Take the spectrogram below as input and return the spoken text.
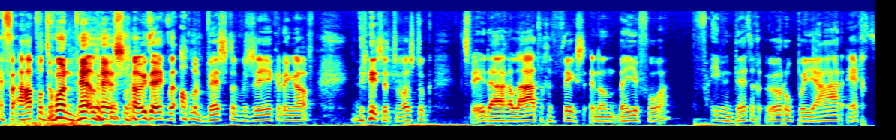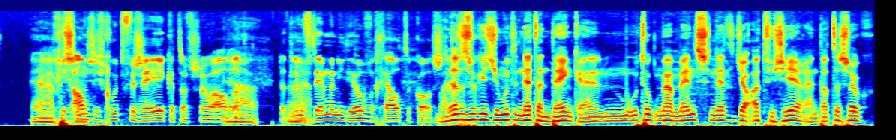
even Apeldoorn bellen. En sluit echt de allerbeste verzekering af. Is het was ook twee dagen later gefixt. En dan ben je voor 35 euro per jaar echt Ja, gigantisch goed verzekerd of zo. Al. Dat, Ja. dat Ja. hoeft helemaal niet heel veel geld te kosten. Maar dat is ook iets, je moet er net aan denken. En moet ook maar mensen net jou adviseren. En dat is ook,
